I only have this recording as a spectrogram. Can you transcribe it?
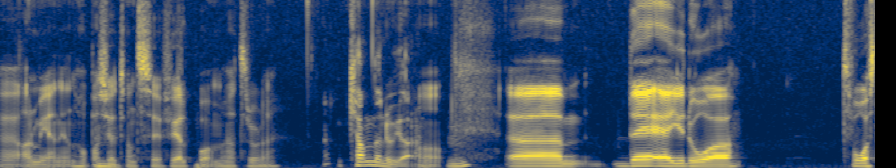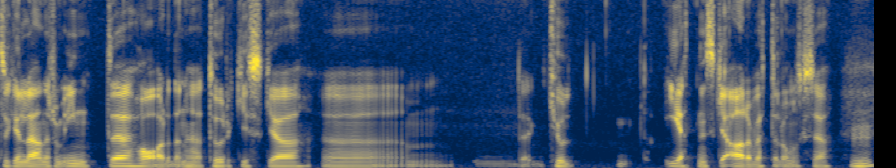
eh, Armenien. Hoppas jag att jag inte säger fel på, men jag tror det. Kan det nog göra. Ja. Mm. Ehm, det är ju då två stycken länder som inte har den här turkiska det kult, etniska arvet eller vad man ska säga. Mm.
